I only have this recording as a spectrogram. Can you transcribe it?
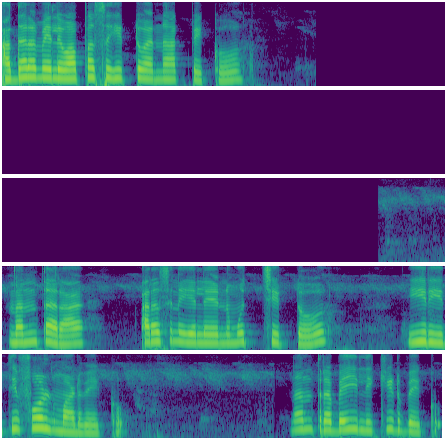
ಅದರ ಮೇಲೆ ವಾಪಸ್ ಹಿಟ್ಟನ್ನು ಹಾಕಬೇಕು. ನಂತರ ಅರಸಿನ ಎಲೆಯನ್ನು ಮುಚ್ಚಿಟ್ಟು ಈ ರೀತಿ ಫೋಲ್ಡ್ ಮಾಡಬೇಕು. ನಂತರ ಬೇಯಲಿಕ್ಕೆ ಇಡಬೇಕು.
